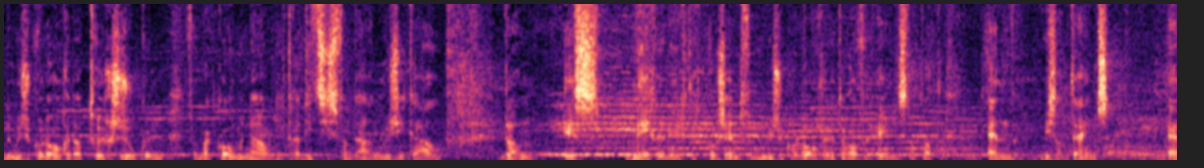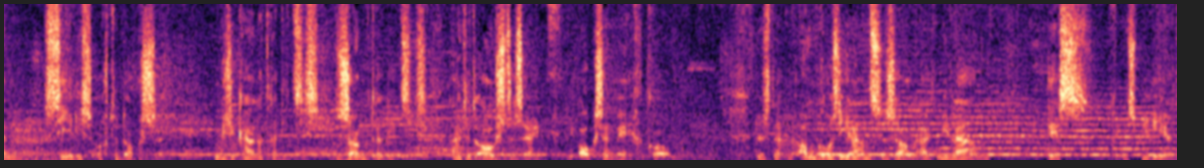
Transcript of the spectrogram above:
de muzikologen dat terugzoeken, van waar komen nou die tradities vandaan muzikaal, dan is 99% van de muzikologen het erover eens dat dat en Byzantijns en Syrisch-orthodoxe muzikale tradities, zangtradities uit het oosten zijn, die ook zijn meegekomen. Dus de Ambrosiaanse zang uit Milaan is geïnspireerd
